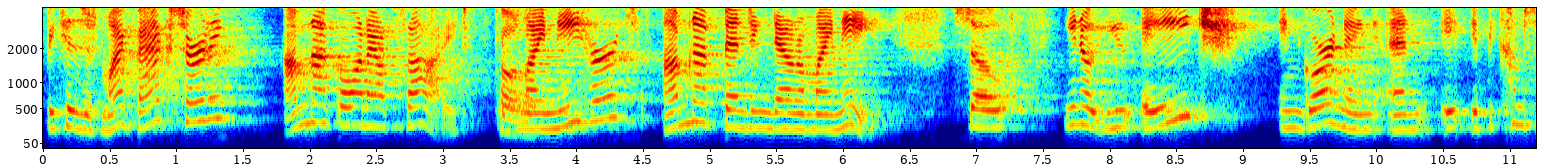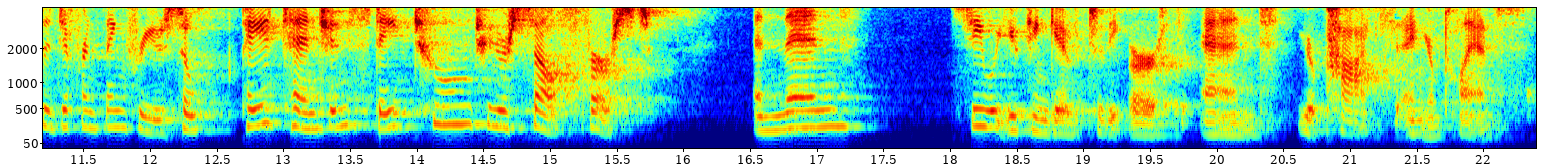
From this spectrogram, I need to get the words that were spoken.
Because if my back's hurting, I'm not going outside. Totally. If my knee hurts, I'm not bending down on my knee. So, you know, you age in gardening and it, it becomes a different thing for you. So pay attention, stay tuned to yourself first, and then see what you can give to the earth and your pots and your plants.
